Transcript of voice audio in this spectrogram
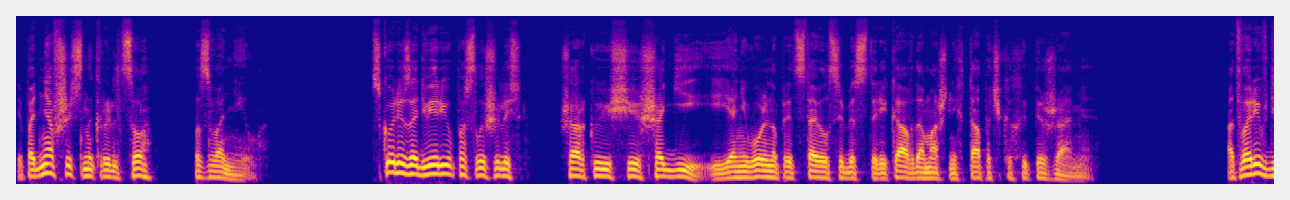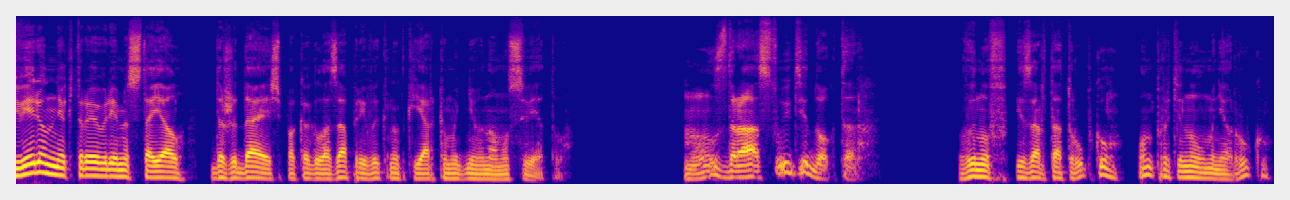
и, поднявшись на крыльцо, позвонил. Вскоре за дверью послышались шаркающие шаги, и я невольно представил себе старика в домашних тапочках и пижаме. Отворив дверь, он некоторое время стоял, дожидаясь, пока глаза привыкнут к яркому дневному свету. «Ну, здравствуйте, доктор». Вынув изо рта трубку, он протянул мне руку,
